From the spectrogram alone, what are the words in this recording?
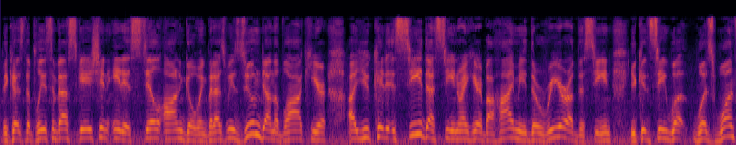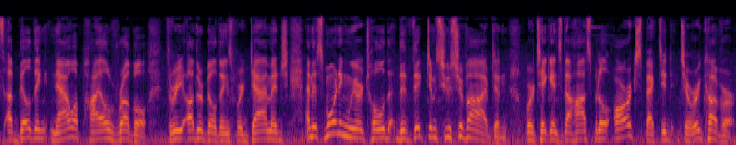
because the police investigation, it is still ongoing. But as we zoom down the block here, uh, you could see the scene right here behind me, the rear of the scene. You can see what was once a building, now a pile of rubble. Three other buildings were damaged, and this morning we were told the victims who survived and were taken to the hospital are expected to recover.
